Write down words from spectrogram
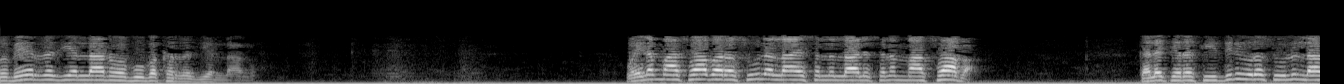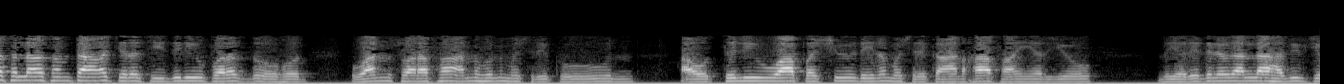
زبیر رضی الله عنه او ابوبکر رضی الله عنه ویلما اصحاب رسول الله صلی الله علیه وسلم ما اصحاب کله چې رسیدلی رسول الله صلی الله علیه وسلم ته چې رسیدلی فرض دوه وان صرف عنه المشركون او تلی واپس دین مشرکان خافا یرجو نو یریدل د الله حبیب چې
